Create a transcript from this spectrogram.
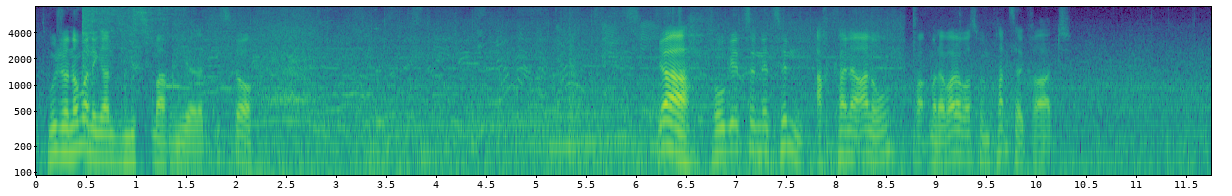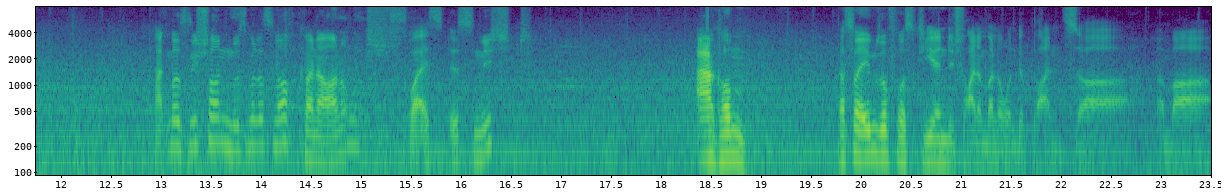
Jetzt muss ich doch nochmal den ganzen Mist machen hier. Das ist doch... Ja, wo geht's denn jetzt hin? Ach, keine Ahnung. Warte mal, da war doch was mit dem Panzer gerade. Hatten wir es nicht schon? Müssen wir das noch? Keine Ahnung. Ich weiß es nicht. Ah, komm. Das war eben so frustrierend. Ich fahre mal eine Runde Panzer. Aber...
